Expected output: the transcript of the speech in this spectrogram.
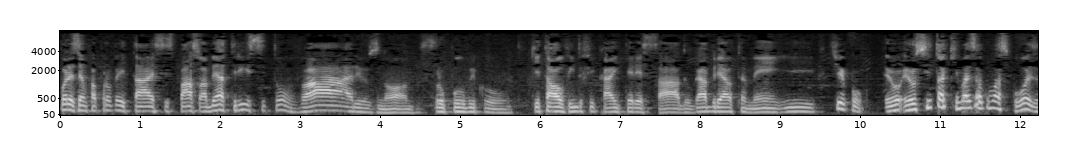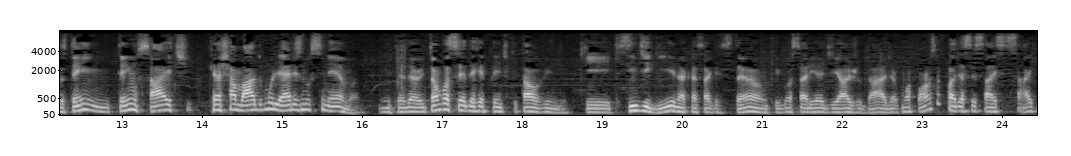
Por exemplo, aproveitar esse espaço. A Beatriz citou vários nomes para o público que está ouvindo ficar interessado, o Gabriel também. E, tipo, eu, eu cito aqui mais algumas coisas. Tem, tem um site que é chamado Mulheres no Cinema. Entendeu? Então você, de repente, que está ouvindo, que, que, se indigna com essa questão, que gostaria de ajudar de alguma forma, você pode acessar esse site.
